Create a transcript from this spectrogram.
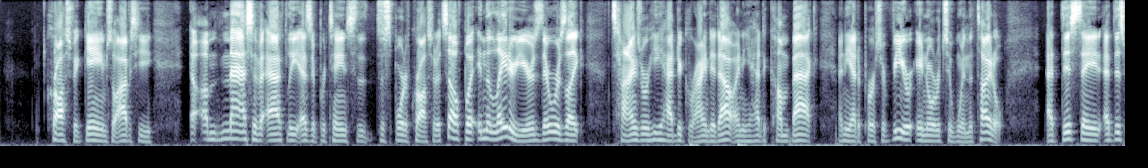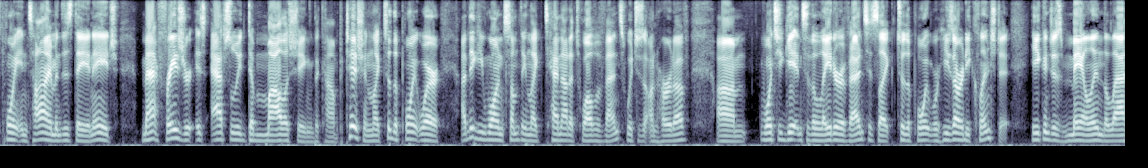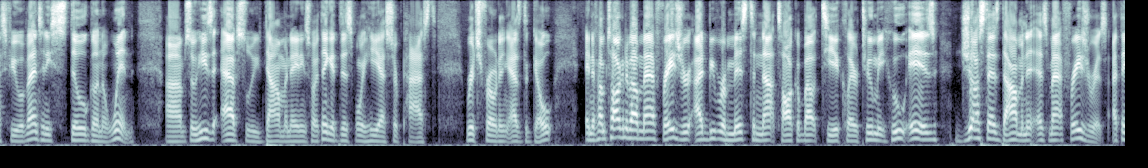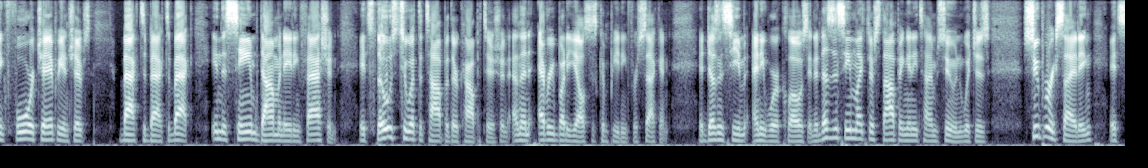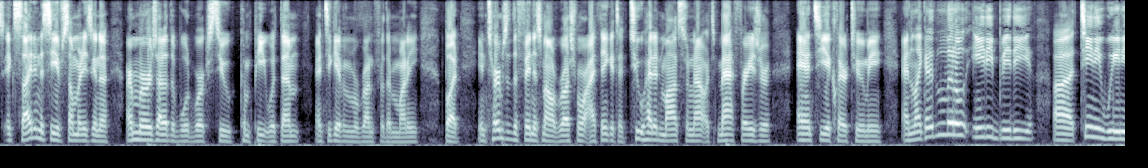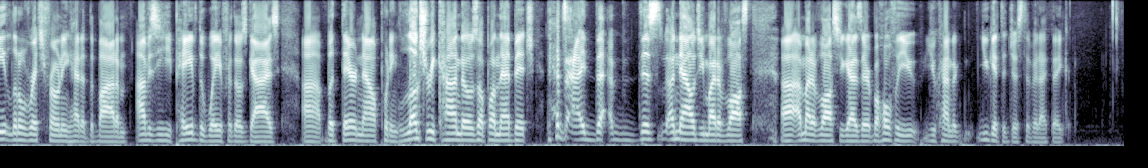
CrossFit games. So obviously a massive athlete as it pertains to the sport of CrossFit itself. But in the later years, there was like times where he had to grind it out and he had to come back and he had to persevere in order to win the title at this day, at this point in time, in this day and age, Matt Fraser is absolutely demolishing the competition. Like to the point where I think he won something like 10 out of 12 events, which is unheard of. Um, once you get into the later events, it's like to the point where he's already clinched it. He can just mail in the last few events and he's still gonna win. Um, so he's absolutely dominating. So I think at this point he has surpassed Rich Froning as the GOAT. And if I'm talking about Matt Fraser, I'd be remiss to not talk about Tia-Clair Toomey, who is just as dominant as Matt Fraser is. I think four championships back to back to back in the same dominating fashion. It's those two at the top of their competition, and then everybody else is competing for second. It doesn't seem anywhere close, and it doesn't seem like they're stopping anytime soon, which is super exciting. It's exciting to see if somebody's going to emerge out of the woodworks to compete with them and to give them a run for their money. But in terms of the fitness Mount Rushmore, I think it's a two headed monster now. It's Matt Fraser and Tia-Clair Toomey, and like a little itty bitty, uh, teeny weeny little Rich Froning head at the bottom. Obviously, he paved the way for those guys guys, uh, but they're now putting luxury condos up on that bitch. That's I, that, this analogy might have lost. Uh, I might have lost you guys there, but hopefully you you kind of you get the gist of it. I think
